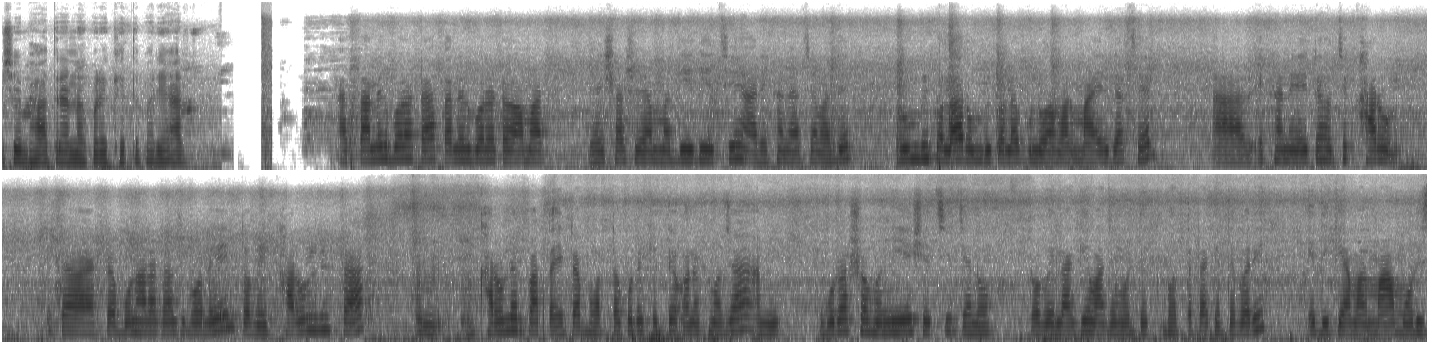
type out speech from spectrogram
এসে ভাত রান্না করে খেতে পারি। আর আর তালের বড়াটা তালের বড়াটা আমার শাশুড়ি আম্মা দিয়ে দিয়েছে। আর এখানে আছে আমাদের রুম্বি কলা। রুম্বি কলাগুলো আমার মায়ের গাছের। আর এখানে এটা হচ্ছে খারল। এটা একটা বোনারা গাছ বলে। তবে খারলটা খারলের পাতা, এটা ভর্তা করে খেতে অনেক মজা। আমি গোড়া সহ নিয়ে এসেছি যেন টবে লাগিয়ে মাঝে মধ্যে ভর্তাটা খেতে পারি। এদিকে আমার মা মরিচ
